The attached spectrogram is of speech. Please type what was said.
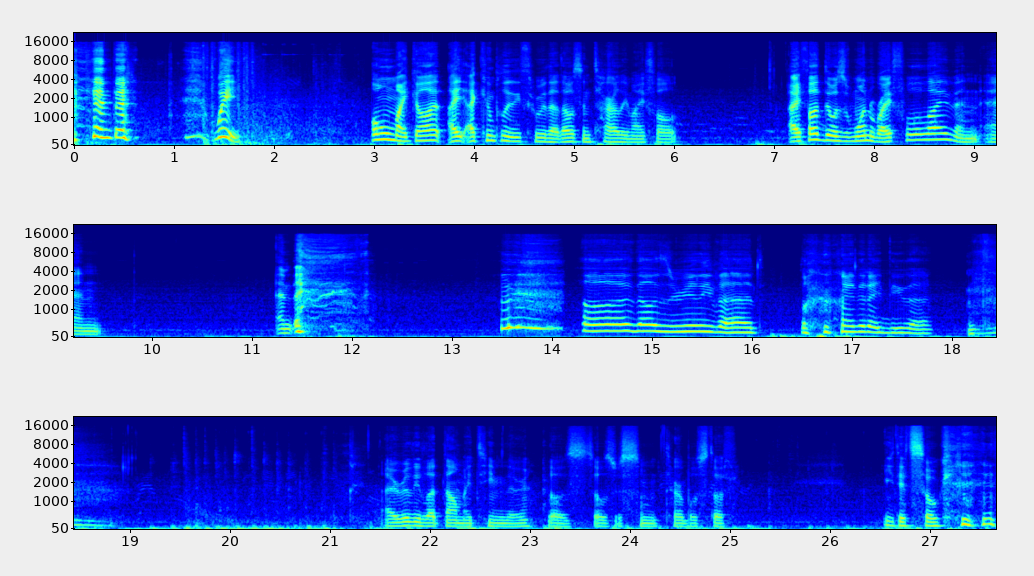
and then, wait. Oh my god, I, I completely threw that. That was entirely my fault. I thought there was one rifle alive and, and, and, oh, that was really bad. Why did I do that? I really let down my team there. That was, that was just some terrible stuff. You did so good.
